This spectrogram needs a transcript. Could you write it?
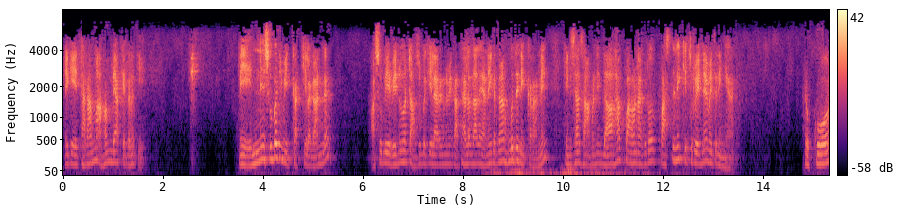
ඒකේ තරම්ම අහම්බයක් එතන තියෙනවා. මේ එන්නේ සුබ නිමිත්තක් කියලා ගන්න අසුබේ වෙනුවට අසුබ කියලා අරගෙන මේක අතහැරලා දාලා යන එක තමයි හුඟ දෙනෙක් කරන්නේ. ඒ නිසා සාමාන්‍ය 1000ක් භාවනා කරොත් 5 දෙනෙක් ඉතුරු වෙන්නේ මෙතනින් යහට. ඔක්කොම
